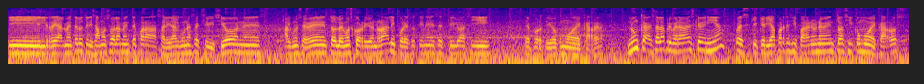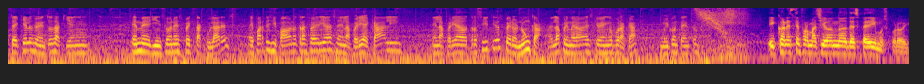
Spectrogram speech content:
y realmente lo utilizamos solamente para salir algunas exhibiciones, algunos eventos, lo hemos corrido en rally, por eso tiene ese estilo así deportivo como de carreras. Nunca, esta es la primera vez que venía, pues que quería participar en un evento así como de carros. Sé que los eventos aquí en, en Medellín son espectaculares. He participado en otras ferias, en la feria de Cali, en la feria de otros sitios, pero nunca, es la primera vez que vengo por acá. Muy contento. Y con esta información nos despedimos por hoy.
